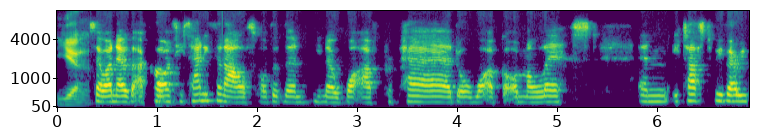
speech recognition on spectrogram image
Yeah. So I know that I can't eat anything else other than, you know, what I've prepared or what I've got on my list and it has to be very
